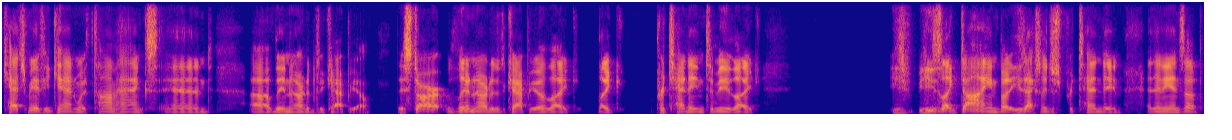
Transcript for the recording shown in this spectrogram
Catch Me If You Can with Tom Hanks and uh, Leonardo DiCaprio. They start with Leonardo DiCaprio like like pretending to be like he's he's like dying, but he's actually just pretending, and then he ends up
